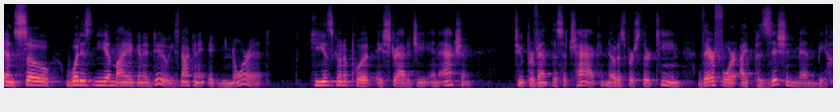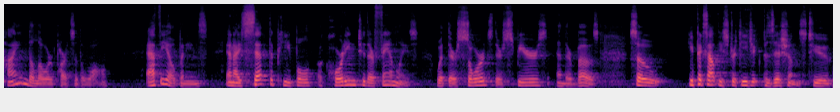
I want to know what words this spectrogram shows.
And so, what is Nehemiah going to do? He's not going to ignore it. He is going to put a strategy in action to prevent this attack. Notice verse 13. Therefore, I position men behind the lower parts of the wall at the openings, and I set the people according to their families with their swords, their spears, and their bows. So he picks out these strategic positions to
